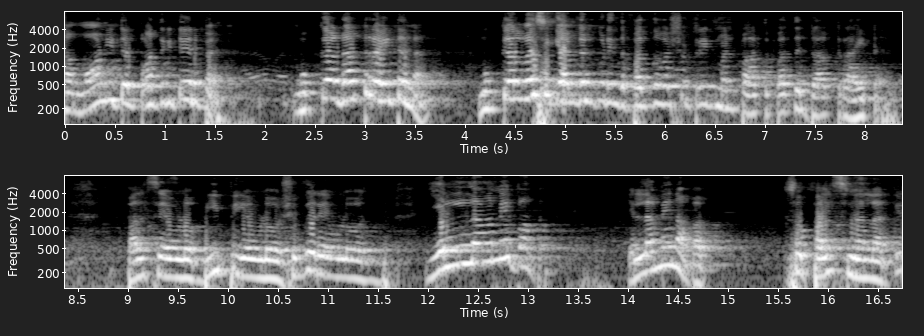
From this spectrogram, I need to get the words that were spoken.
நான் மானிட்டர் பார்த்துக்கிட்டே இருப்பேன். முக்கால் டாக்டர் ஆயிட்டேன் நான். முக்கால்வாசி கேப்டன் கூட இந்த பத்து வருஷம் ட்ரீட்மெண்ட் பார்த்து பார்த்து டாக்டர் ஆயிட்டேன் பல்ஸ் எவ்வளோ பிபி எவ்வளோ சுகர் எவ்வளோ எல்லாமே பார்ப்பேன். எல்லாமே நான் பார்ப்பேன். ஸோ பல்ஸ் நல்லா இருக்கு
